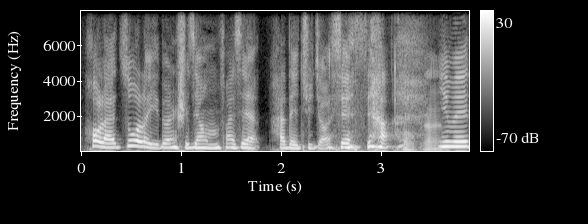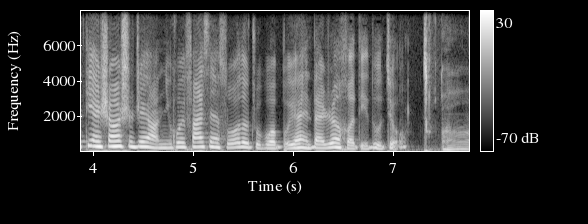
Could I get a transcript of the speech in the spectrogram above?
后来做了一段时间，我们发现还得聚焦线下。因为电商是这样，你会发现所有的主播不愿意带任何低度酒。哦，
